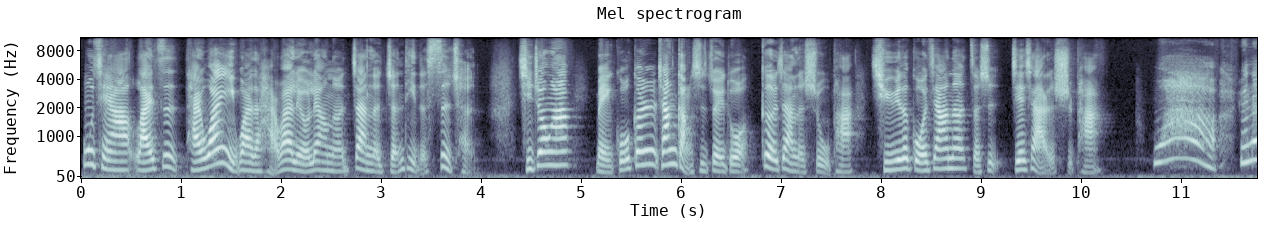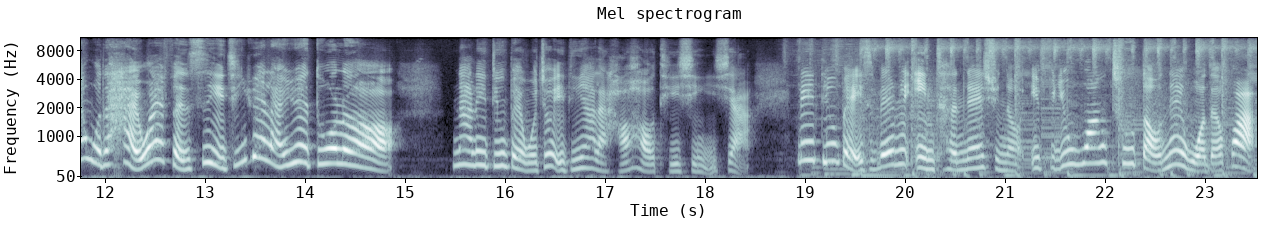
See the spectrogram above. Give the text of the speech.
目前啊，来自台湾以外的海外流量呢，占了整体的四成，其中啊，美国跟香港是最多，各占了十五趴，其余的国家呢，则是接下来的十趴。哇，原来我的海外粉丝已经越来越多了哦。那里丢北我就一定要来好好提醒一下。里丢北 is very international. If you want to donate 我的话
